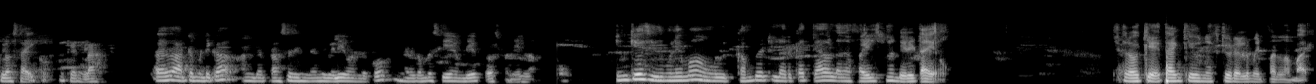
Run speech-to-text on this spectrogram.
க்ளோஸ் ஆகிக்கும் ஓகேங்களா அதாவது ஆட்டோமேட்டிக்காக அந்த ப்ராசஸிங்லேருந்து வெளியே வந்துக்கும். அதுக்கப்புறம் சிஎம்டியை க்ளோஸ் பண்ணிடலாம். இன்கேஸ் இது மூலிமா உங்களுக்கு கம்ப்யூட்டரில் இருக்க தேவையில்லாத ஃபைல்ஸ்லாம் டெலிட் ஆயிரும். சரி ஓகே தேங்க்யூ நெக்ஸ்ட் வீடியோவில் மீட் பண்ணலாம். பாய்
